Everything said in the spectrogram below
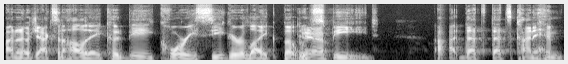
I don't know, Jackson Holliday could be Corey Seager like, but with yeah. speed. Uh, that's that's kind of him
